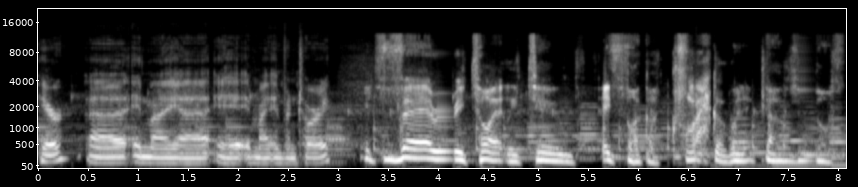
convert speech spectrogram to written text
here uh, in my uh, in my inventory. It's very tightly tuned. It's like a cracker when it goes off.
